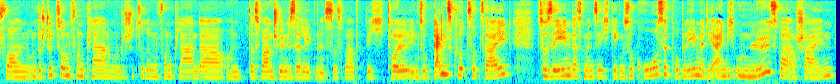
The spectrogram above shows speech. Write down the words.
von Unterstützern von Plan und Unterstützerinnen von Plan da und das war ein schönes Erlebnis. Das war wirklich toll, in so ganz kurzer Zeit zu sehen, dass man sich gegen so große Probleme, die eigentlich unlösbar erscheinen,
